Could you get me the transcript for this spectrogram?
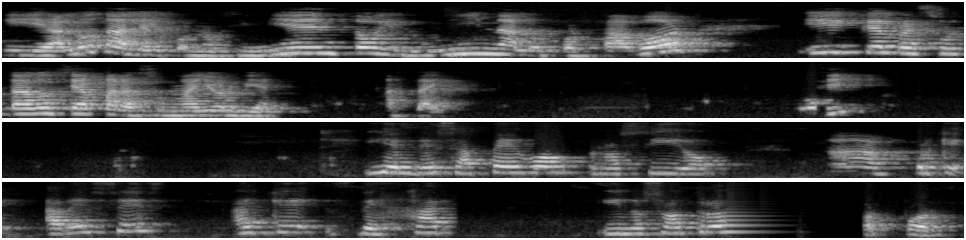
guíalo, dale el conocimiento, ilumínalo, por favor, y que el resultado sea para su mayor bien. Hasta ahí. ¿Sí? Y el desapego, Rocío, porque a veces hay que dejar y nosotros por,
